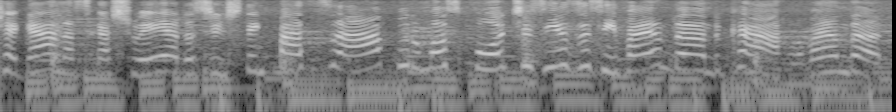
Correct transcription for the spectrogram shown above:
chegar nas cachoeiras, a gente tem que passar por umas pontezinhas assim. Vai andando, Carla, vai andando.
